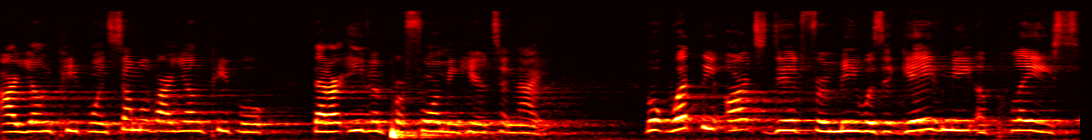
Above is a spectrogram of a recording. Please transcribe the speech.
our young people and some of our young people that are even performing here tonight. But what the arts did for me was it gave me a place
